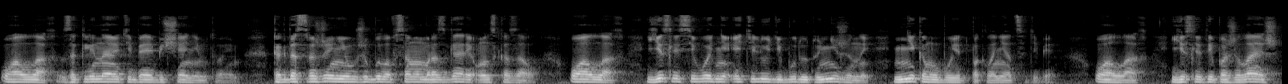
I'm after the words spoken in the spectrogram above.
«О Аллах, заклинаю Тебя обещанием Твоим». Когда сражение уже было в самом разгаре, он сказал, «О Аллах, если сегодня эти люди будут унижены, некому будет поклоняться Тебе». «О Аллах, если Ты пожелаешь,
